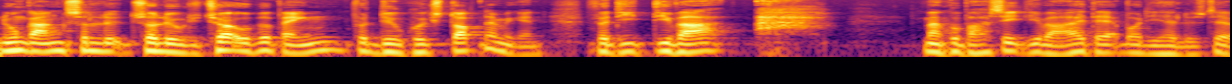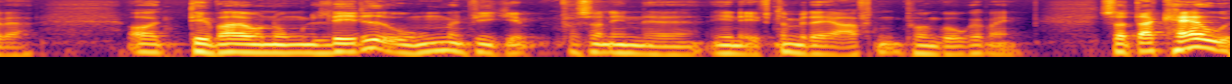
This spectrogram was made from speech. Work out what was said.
Nogle gange så, løb, så løb de tør ud på banen, for de kunne ikke stoppe dem igen. Fordi de var, ah, man kunne bare se, de var i der, hvor de havde lyst til at være. Og det var jo nogle lettede unge, man fik hjem for sådan en, øh, en eftermiddag aften på en go Så der kan jo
